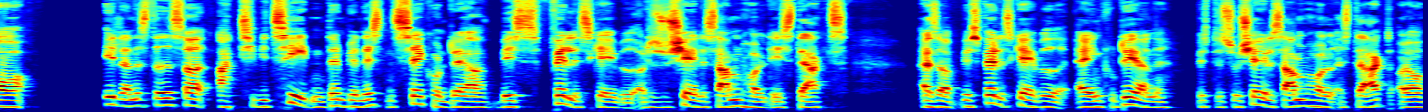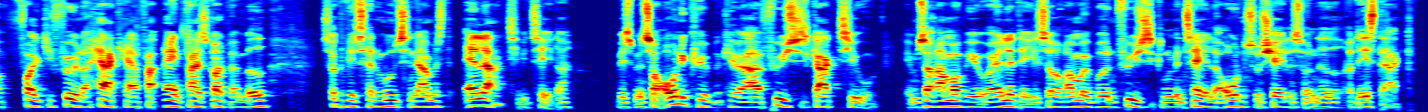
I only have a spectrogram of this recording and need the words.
Og et eller andet sted, så aktiviteten, den bliver næsten sekundær, hvis fællesskabet og det sociale sammenhold, det er stærkt. Altså, hvis fællesskabet er inkluderende, hvis det sociale sammenhold er stærkt, og folk de føler, her kan jeg rent faktisk godt være med, så kan vi tage dem ud til nærmest alle aktiviteter. Hvis man så oven i købet kan være fysisk aktiv, jamen så rammer vi jo alle dele, så rammer vi både den fysiske, den mentale og den sociale sundhed, og det er stærkt.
